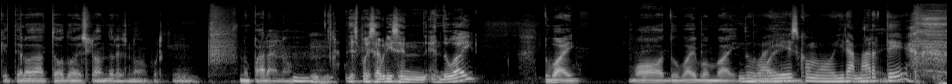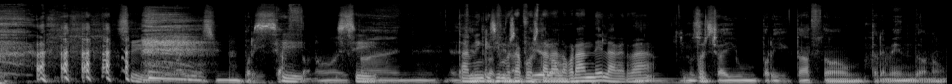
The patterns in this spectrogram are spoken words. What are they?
que te lo da todo es Londres, ¿no? Porque pff, no para, ¿no? Después abrís en, en Dubái. Dubai. Oh, Dubai, Bombay. Dubái es como ir a Dubái. Marte. Sí, Dubái es un proyectazo, Sí, ¿no? sí. Está en el También quisimos apostar a lo grande, la verdad. Mm, Hemos Pues- hecho ahí un proyectazo tremendo, ¿no?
